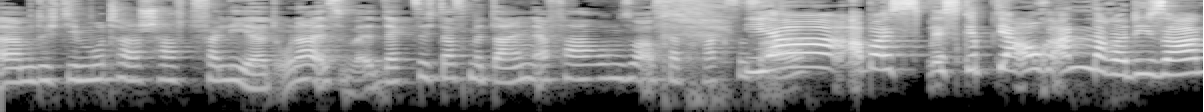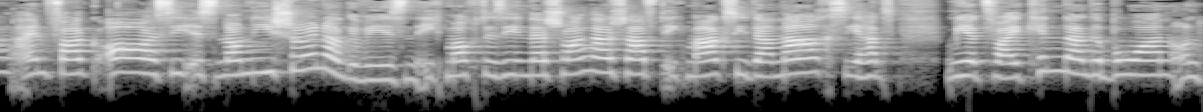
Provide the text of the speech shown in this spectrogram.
ähm, durch die Mutterschaft verliert, oder? Es, deckt sich das mit deinen Erfahrungen so aus der Praxis? Ja, auf? aber es, es gibt ja auch andere, die sagen einfach, oh, sie ist noch nie schöner gewesen. Ich mochte sie in der Schwangerschaft, ich mag sie danach, sie hat mir zwei Kinder geboren und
